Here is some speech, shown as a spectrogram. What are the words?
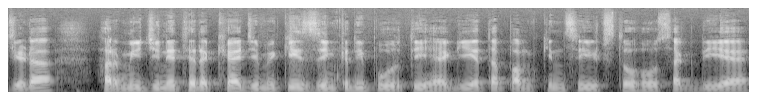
ਜਿਹੜਾ ਹਰਮੀਤ ਜੀ ਨੇ ਇੱਥੇ ਰੱਖਿਆ ਜਿਵੇਂ ਕਿ ਜ਼ਿੰਕ ਦੀ ਪੂਰਤੀ ਹੈਗੀ ਹੈ ਤਾਂ ਪੰਪਕਿਨ ਸੀਡਸ ਤੋਂ ਹੋ ਸਕਦੀ ਹੈ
